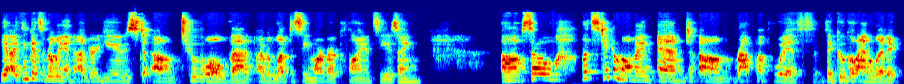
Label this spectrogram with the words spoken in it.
Yeah, I think it's really an underused um, tool that I would love to see more of our clients using. Uh, so let's take a moment and um, wrap up with the Google Analytic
